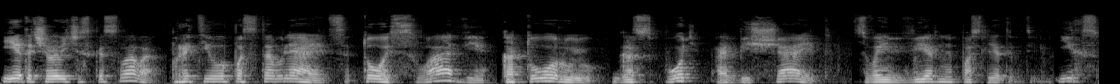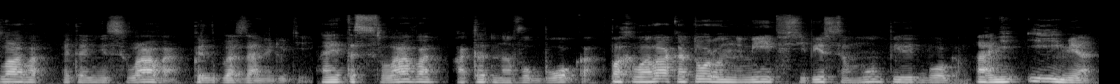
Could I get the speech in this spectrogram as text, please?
И эта человеческая слава противопоставляется той славе, которую Господь обещает своим верным последователям. Их слава – это не слава пред глазами людей, а это слава от одного Бога, похвала, которую он имеет в себе самом перед Богом, а не имя,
